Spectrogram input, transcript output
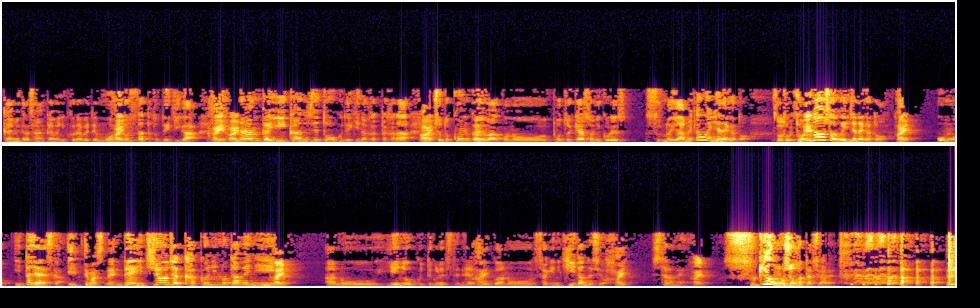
回目から3回目に比べてもう一つだったと出来が、はいはい。なんかいい感じでトークできなかったから、はい。ちょっと今回はこのポッドキャストにこれするのやめた方がいいんじゃないかと、そうですね。と取り直した方がいいんじゃないかと。はい。思言ったじゃないですか。言ってますね。で一応じゃあ確認のために、はい。あの家に送ってくれって言ってね、はい。僕あの先に聞いたんですよ、はい。そしたらね、はい。すげえ面白かったですよあれ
